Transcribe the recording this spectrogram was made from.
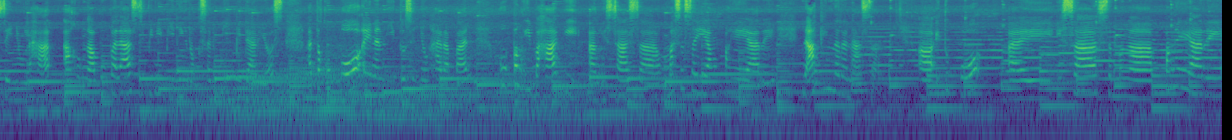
sa inyong lahat. Ako nga po pala si Pinipining Roxanne P. At ako po ay nandito sa inyong harapan upang ibahagi ang isa sa masasayang pangyayari na aking naranasan. Ah, ito po ay isa sa mga pangyayari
